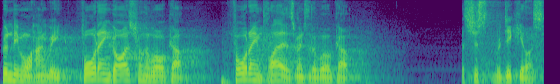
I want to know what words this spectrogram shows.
couldn't be more hungry. 14 guys from the World Cup, 14 players went to the World Cup. It's just ridiculous.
